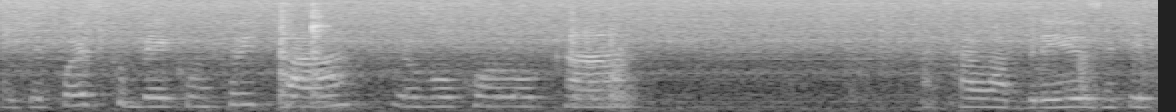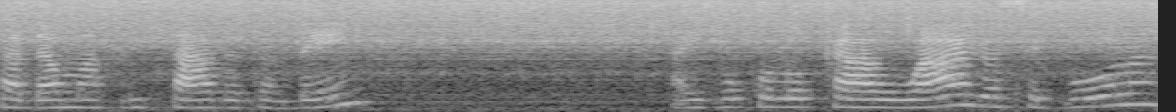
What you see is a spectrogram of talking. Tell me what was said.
E depois que o bacon fritar, eu vou colocar a calabresa aqui para dar uma fritada também. Aí vou colocar o alho, a cebola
